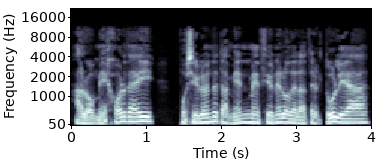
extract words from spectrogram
A lo mejor de ahí, posiblemente también mencioné lo de la tertulia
